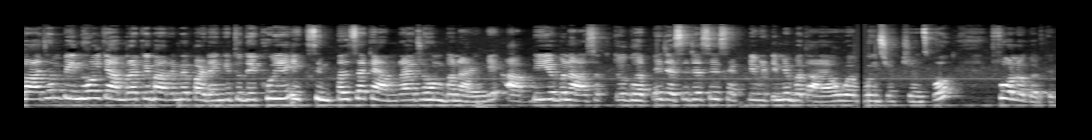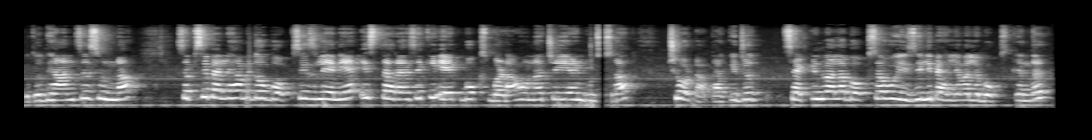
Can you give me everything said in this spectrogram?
तो आज हम पिन होल कैमरा के बारे में पढ़ेंगे। तो देखो, ये एक सिंपल सा कैमरा है जो हम बनाएँगे। आप भी ये बना सकते हो घर पे जैसे जैसे इस एक्टिविटी में बताया हुआ है वो इंस्ट्रक्शंस को फॉलो करके। तो ध्यान से सुनना। सबसे पहले हमें दो बॉक्सेस लेने हैं। इस तरह से कि एक बॉक्स बड़ा होना चाहिए एंड दूसरा छोटा, ताकि जो सेकंड वाला बॉक्स है, वो इजीली पहले वाले बॉक्स के अंदर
